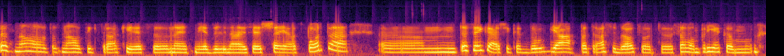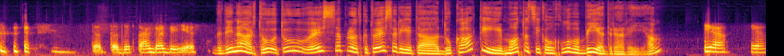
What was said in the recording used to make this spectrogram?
tas nav, tas nav tik traki. Es uh, neesmu iedziļinājusies šajā sportā. Um, tas vienkārši, kad, nu, jā, pat rasi braucot uh, savam priekam, tad, tad ir tā gadījies. Bet, Dinār, tu, tu es saprotu, ka tu esi arī tā Ducati motociklu kluba biedra arī, ja? Jā, jā.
